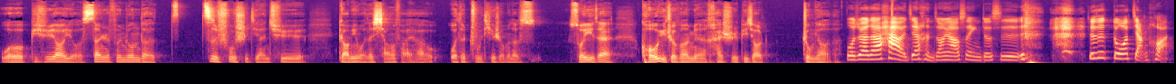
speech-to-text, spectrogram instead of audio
我必须要有三十分钟的自自述时间去表明我的想法呀，我的主题什么的，所以在口语这方面还是比较重要的。我觉得还有一件很重要的事情就是，就是多讲话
